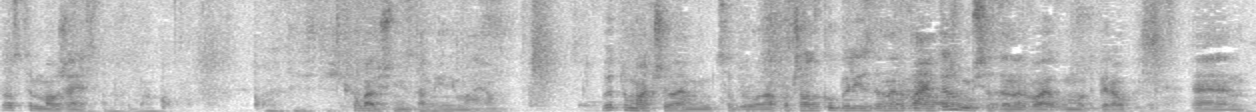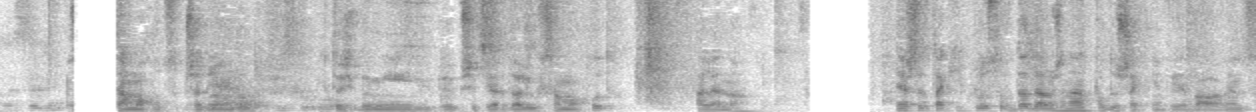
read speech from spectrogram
No z tym małżeństwem chyba. Chyba już nic dla mnie nie mają. Wytłumaczyłem im, co było na początku. Byli zdenerwowani. Też bym się zdenerwował, jakbym odbierał em, samochód z przeglądu i ktoś by mi y, przypierdolił samochód. Ale no. Jeszcze z takich plusów dodam, że nawet poduszek nie wyjebała, więc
